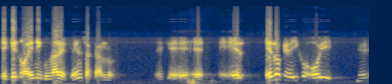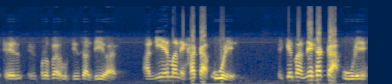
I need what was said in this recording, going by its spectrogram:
Es que no hay ninguna defensa, Carlos. Es que es lo que dijo hoy el, el, profe Agustín Saldívar. Anie maneja CAURE. El que maneja CAURE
